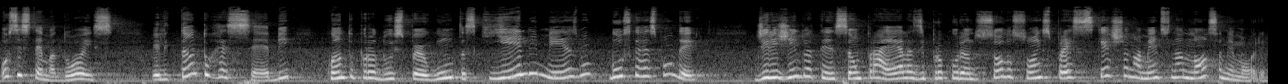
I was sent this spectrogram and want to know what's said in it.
O sistema 2, ele tanto recebe quanto produz perguntas que ele mesmo busca responder, dirigindo atenção para elas e procurando soluções para esses questionamentos na nossa memória.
